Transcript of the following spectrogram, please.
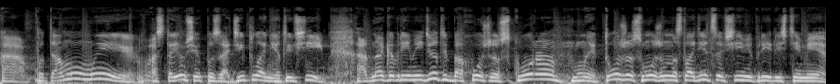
а потому мы остаемся позади планеты всей. Однако время идет, и, похоже, скоро мы тоже сможем насладиться всеми прелестями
